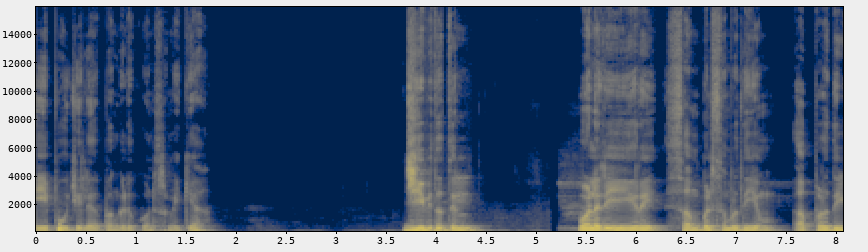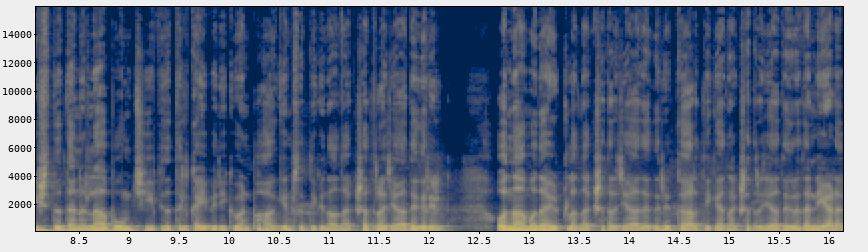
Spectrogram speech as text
ഈ പൂജയിൽ പങ്കെടുക്കുവാൻ ശ്രമിക്കുക. ജീവിതത്തിൽ വളരെയേറെ സമ്പൽ സമൃദ്ധിയും അപ്രതീക്ഷിത ധനലാഭവും ജീവിതത്തിൽ കൈവരിക്കുവാൻ ഭാഗ്യം സിദ്ധിക്കുന്ന നക്ഷത്ര ജാതകരിൽ ഒന്നാമതായിട്ടുള്ള നക്ഷത്ര ജാതകർ കാർത്തിക നക്ഷത്ര ജാതകർ തന്നെയാണ്.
